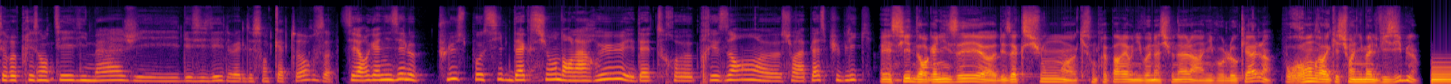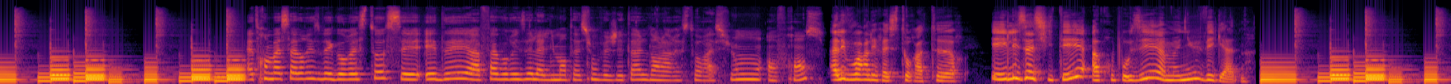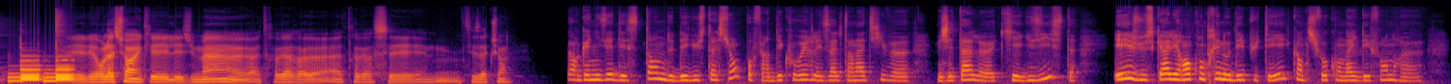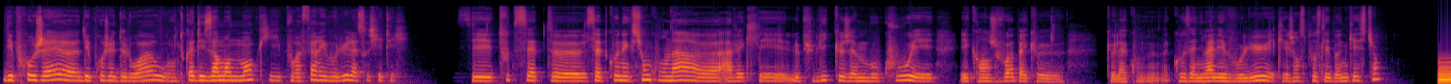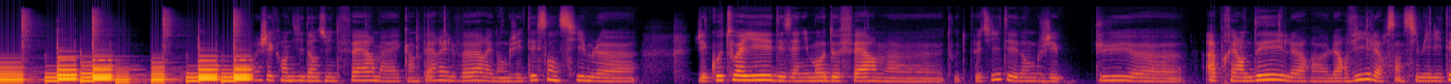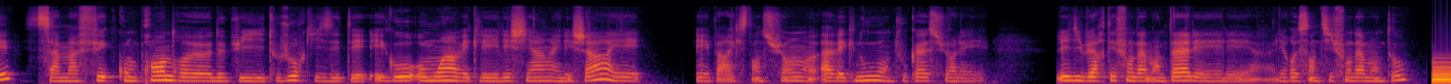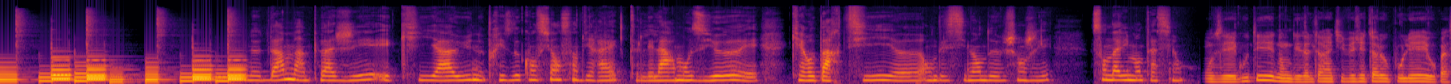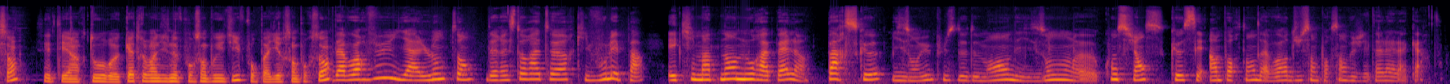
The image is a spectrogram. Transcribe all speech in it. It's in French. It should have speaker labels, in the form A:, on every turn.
A: C'est représenter l'image et les idées de L214.
B: C'est organiser le plus possible d'actions dans la rue et d'être euh, présent euh, sur la place publique.
C: Et essayer d'organiser euh, des actions qui sont préparées au niveau national à un niveau local pour rendre la question animale visible.
D: Être ambassadrice Vegoresto, c'est aider à favoriser l'alimentation végétale dans la restauration en France.
E: Aller voir les restaurateurs et les inciter à proposer un menu vegan.
F: Les, relations avec les, humains euh, à travers, euh, à travers ces, ces, actions.
G: Organiser des stands de dégustation pour faire découvrir les alternatives euh, végétales qui existent et jusqu'à aller rencontrer nos députés quand il faut qu'on aille défendre des projets, des projets de loi ou en tout cas des amendements qui pourraient faire évoluer la société.
B: C'est toute cette, cette connexion qu'on a avec les, le public que j'aime beaucoup et, et, quand je vois bah, que, que la, la cause animale évolue et que les gens se posent les bonnes questions.
D: J'ai grandi dans une ferme avec un père éleveur et donc j'étais sensible. Euh, j'ai côtoyé des animaux de ferme euh, toute petite et donc j'ai pu euh, appréhender leur, leur, vie, leur sensibilité. Ça m'a fait comprendre depuis toujours qu'ils étaient égaux au moins avec les, les chiens et les chats et, et, par extension avec nous, en tout cas sur les, les libertés fondamentales et les, les ressentis fondamentaux
H: dame un peu âgée et qui a eu une prise de conscience en direct, les larmes aux yeux et qui est repartie euh, en décidant de changer son alimentation.
I: On faisait goûter donc des alternatives végétales au poulet et aux passants. C'était un retour 99% positif pour pas dire 100%.
D: D'avoir vu il y a longtemps des restaurateurs qui voulaient pas et qui maintenant nous rappellent parce qu'ils ont eu plus de demandes, ils ont euh, conscience que c'est important d'avoir du 100% végétal à la carte.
